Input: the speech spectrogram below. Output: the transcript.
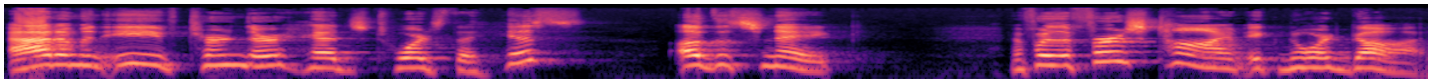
Adam and Eve turned their heads towards the hiss of the snake and for the first time ignored God.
